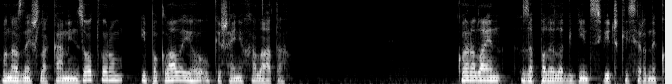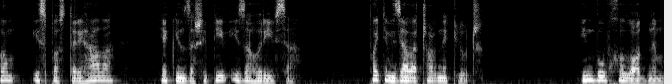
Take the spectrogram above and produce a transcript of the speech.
Вона знайшла камінь з отвором і поклала його у кишеню халата. Коралайн запалила гніт свічки сірником і спостерігала, як він зашипів і загорівся. Потім взяла чорний ключ. Він був холодним.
